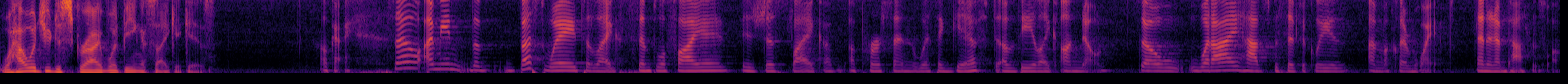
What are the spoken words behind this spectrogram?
well, how would you describe what being a psychic is? Okay. So, I mean, the best way to like simplify it is just like a, a person with a gift of the like unknown. So, what I have specifically is I'm a clairvoyant and an empath as well.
